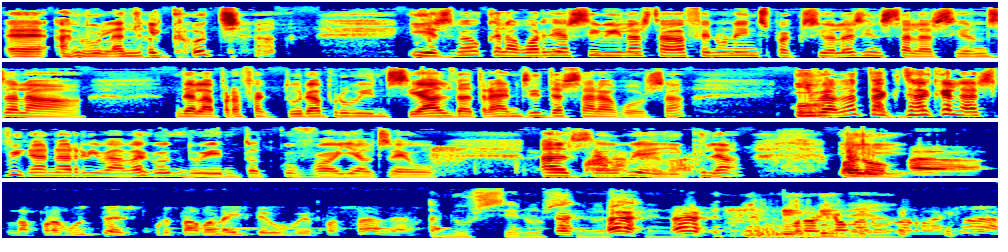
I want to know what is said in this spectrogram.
eh, al volant del cotxe i es veu que la Guàrdia Civil estava fent una inspecció a les instal·lacions de la, de la Prefectura Provincial de Trànsit de Saragossa i va detectar que l'aspirant arribava conduint tot cofoi el seu, el seu Mare meva. vehicle. Bueno, I... eh, la pregunta és, portava la ITV passada? Ah, No sé, no ho sé, no ho sé. No. Però acaben d'arreglar.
